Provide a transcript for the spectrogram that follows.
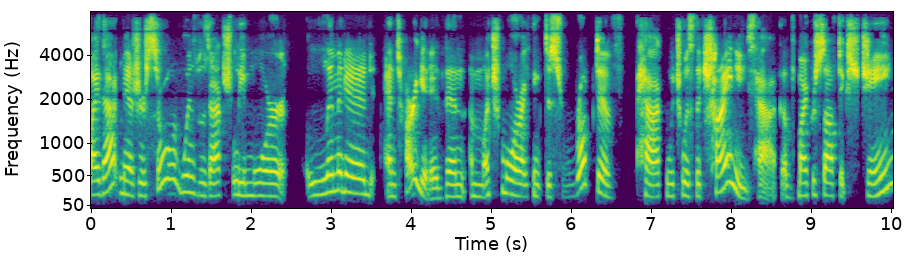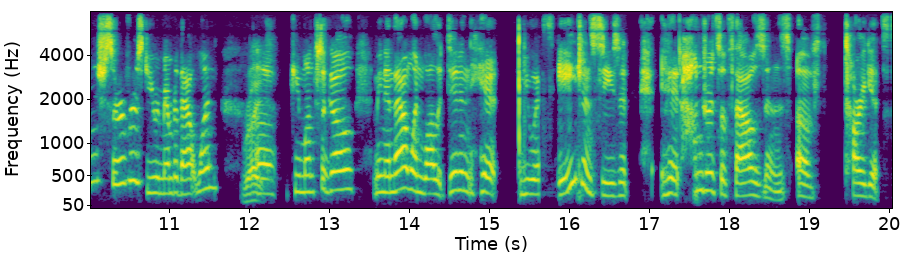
by that measure, SolarWinds was actually more limited and targeted than a much more, I think, disruptive hack, which was the Chinese hack of Microsoft Exchange servers. Do you remember that one? Right. Uh, a few months ago. I mean, in that one, while it didn't hit U.S. agencies, it hit hundreds of thousands of targets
